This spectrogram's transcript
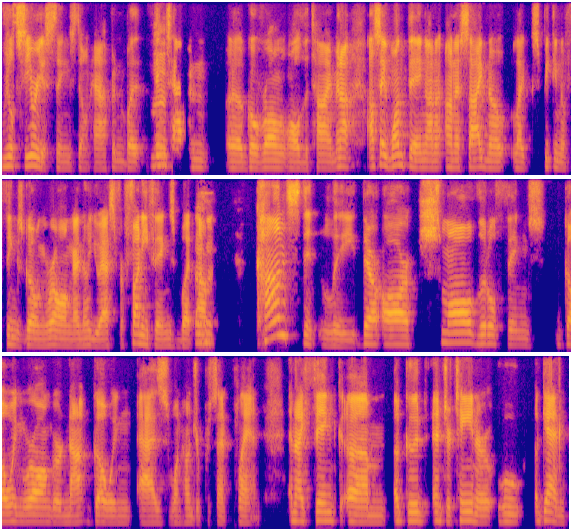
real serious things don't happen, but Mm. things happen, uh, go wrong all the time. And I'll, I'll say one thing on a, on a side note, like speaking of things going wrong, I know you asked for funny things, but um, constantly there are small little things going wrong or not going as 100% planned. And I think um, a good entertainer who, again,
